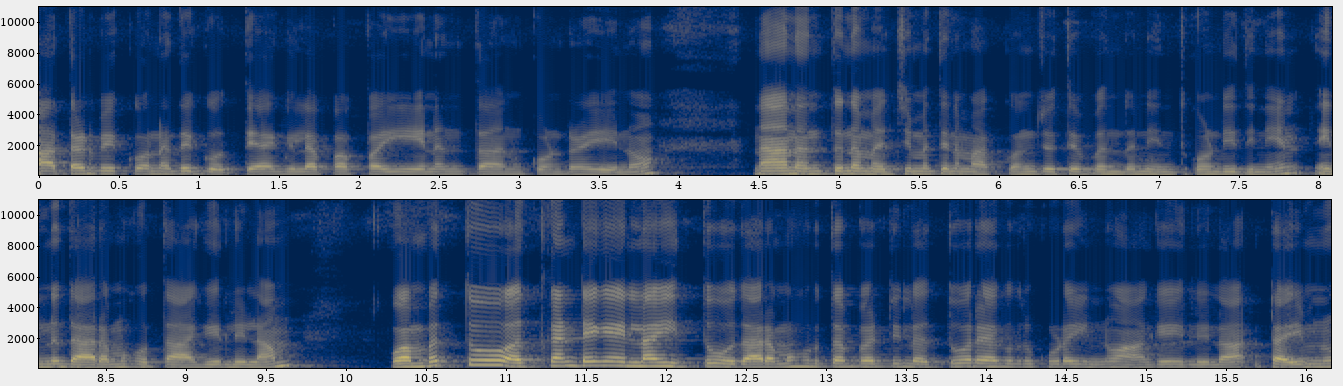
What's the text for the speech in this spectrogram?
ಮಾತಾಡಬೇಕು ಅನ್ನೋದೇ ಗೊತ್ತೇ ಆಗಿಲ್ಲ. ಪಾಪ ಏನಂತ ಅಂದ್ಕೊಂಡ್ರೆ ಏನೋ. ನಾನಂತೂ ನಮ್ಮ ಅಜ್ಜಿ ಮತ್ತು ನಮ್ಮ ಅಕ್ಕನ ಜೊತೆ ಬಂದು ನಿಂತ್ಕೊಂಡಿದ್ದೀನಿ. ಇನ್ನೂ ದಾರ ಮುಹೂರ್ತ ಆಗಿರಲಿಲ್ಲ. ಒಂಬತ್ತು, ಹತ್ತು ಗಂಟೆಗೆ ಎಲ್ಲ ಇತ್ತು ದಾರ ಮುಹೂರ್ತ ಬಟ್ ಇಲ್ಲಿ ಹತ್ತುವರೆ ಆಗಿದ್ರು ಕೂಡ ಇನ್ನೂ ಆಗೇ ಇರಲಿಲ್ಲ. ಟೈಮ್ನೂ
